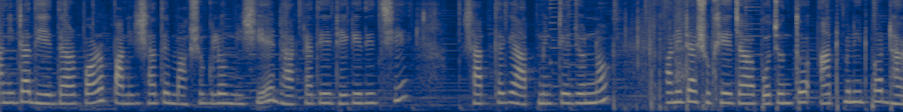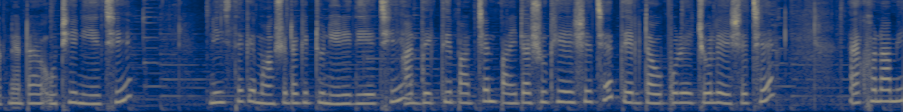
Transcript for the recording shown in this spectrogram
পানিটা দিয়ে দেওয়ার পর পানির সাথে মাংসগুলো মিশিয়ে ঢাকনা দিয়ে ঢেকে দিচ্ছি সাত থেকে আট মিনিটের জন্য। পানিটা শুকিয়ে যাওয়া পর্যন্ত আট মিনিট পর ঢাকনাটা উঠিয়ে নিয়েছি। নিচ থেকে মাংসটাকে একটু নেড়ে দিয়েছি। আর দেখতে পাচ্ছেন পানিটা শুকিয়ে এসেছে, তেলটা উপরে চলে এসেছে। এখন আমি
